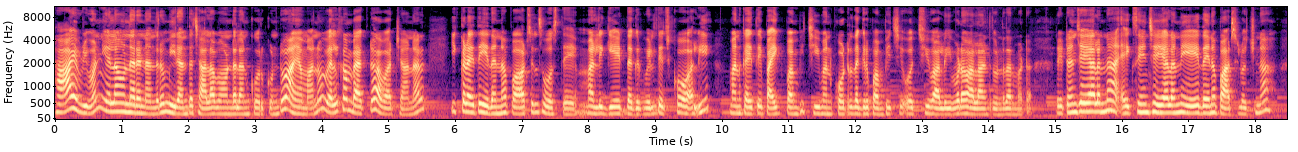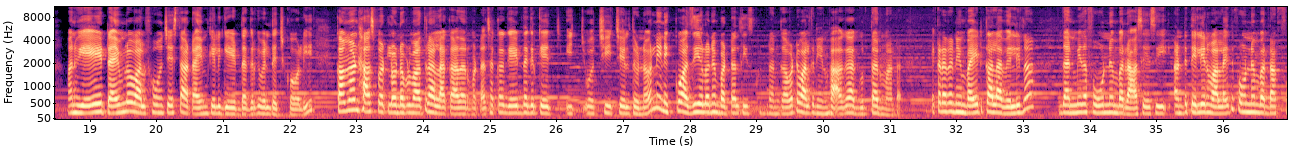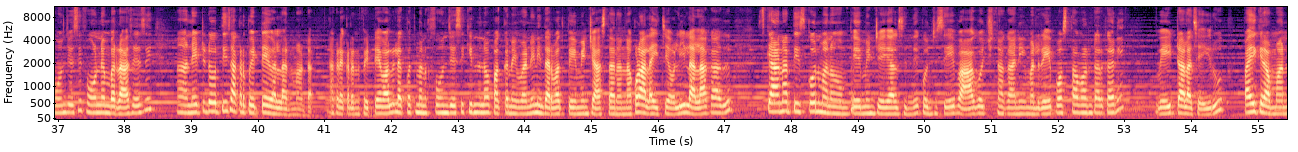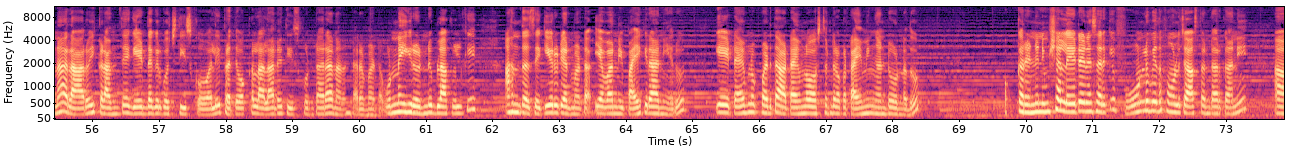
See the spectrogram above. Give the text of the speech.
Hi everyone ఎలా ఉన్నారండి అందరూ? మీరంతా చాలా బాగుండాలని కోరుకుంటూ ఆయమాను welcome back to our channel ఇక్కడైతే ఏదన్నా పార్సిల్స్ వస్తే మళ్ళీ గేట్ దగ్గరికి వెళ్ళి తెచ్చుకోవాలి. మనకైతే పైకి పంపించి మన కోటర్ దగ్గర పంపించి వచ్చి వాళ్ళు ఇవ్వడం అలాంటిది ఉండదన్నమాట. రిటర్న్ చేయాలన్నా ఎక్స్చేంజ్ చేయాలన్నా ఏదైనా పార్సిల్ వచ్చినా మనం ఏ టైంలో వాళ్ళు ఫోన్ చేస్తే ఆ టైంకి వెళ్ళి గేట్ దగ్గరికి వెళ్ళి తెచ్చుకోవాలి. కమాండ్ హాస్పిటల్లో ఉన్నప్పుడు మాత్రం అలా కాదనమాట. చక్కగా గేట్ దగ్గరికి ఇచ్చి- వచ్చి ఇచ్చి వెళ్తుండేవారు నేను ఎక్కువ అజియోలోనే బట్టలు తీసుకుంటాను కాబట్టి వాళ్ళకి నేను బాగా గుర్తు అనమాట ఎక్కడైనా నేను బయటకు అలా వెళ్ళినా దాని మీద ఫోన్ నెంబర్ రాసేసి అంటే తెలియని వాళ్ళైతే ఫోన్ నెంబర్ నాకు ఫోన్ చేసి ఫోన్ నెంబర్ రాసేసి నెట్ డోర్ తీసి అక్కడ పెట్టేవాళ్ళు అనమాట. అక్కడ ఎక్కడైనా పెట్టేవాళ్ళు. లేకపోతే మనకు ఫోన్ చేసి కిందనో పక్కన ఇవ్వండి నేను తర్వాత పేమెంట్ చేస్తానన్నా కూడా అలా ఇచ్చేవాళ్ళు. వీళ్ళు అలా కాదు. స్కానర్ తీసుకొని మనం పేమెంట్ చేయాల్సిందే. కొంచెం సేపు ఆగొచ్చినా కానీ మళ్ళీ రేపు వస్తామంటారు కానీ వెయిట్ అలా చేయరు. పైకి రమ్మన్నా రారు. ఇక్కడ అంతే గేట్ దగ్గరకు వచ్చి తీసుకోవాలి. ప్రతి ఒక్కళ్ళు అలానే తీసుకుంటారా అని అంటారనమాట ఉన్న ఈ రెండు బ్లాకులకి అంత సెక్యూరిటీ అనమాట ఎవరిని పైకి రానియరు. ఏ టైంలో పడితే ఆ టైంలో వస్తుంటారు. ఒక టైమింగ్ అంటూ ఉండదు. ఒక్క రెండు నిమిషాలు లేట్ అయిన సరికి ఫోన్ల మీద ఫోన్లు చేస్తుంటారు కానీ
